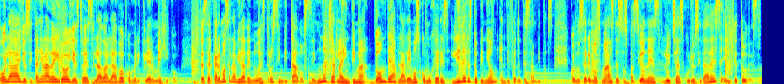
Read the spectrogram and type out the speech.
Hola, yo soy Tania Ladeiro y esto es Lado a Lado con Marie México. Te acercaremos a la vida de nuestros invitados en una charla íntima donde hablaremos con mujeres líderes de opinión en diferentes ámbitos. Conoceremos más de sus pasiones, luchas, curiosidades e inquietudes.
